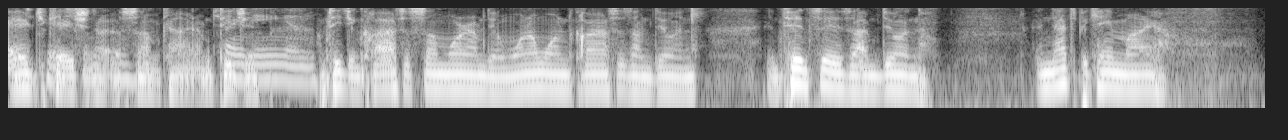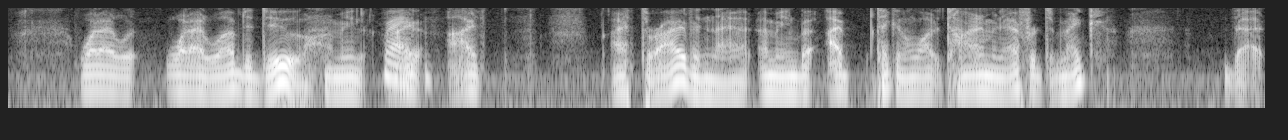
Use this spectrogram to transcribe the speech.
education, education, of some kind. I'm teaching. and- I'm teaching classes somewhere. I'm doing one-on-one classes. I'm doing intensives. I'm doing, and that's became my what I what I love to do. I mean, Right. I I I thrive in that. I mean, but I've taken a lot of time and effort to make that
